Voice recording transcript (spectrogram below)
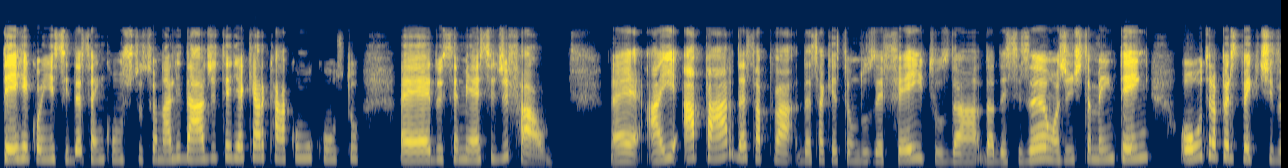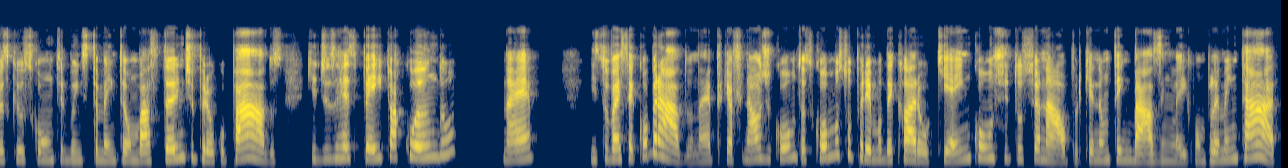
ter reconhecido essa inconstitucionalidade, teria que arcar com o custo é, do ICMS de FAO. É, aí, a par dessa, dessa questão dos efeitos da, da, decisão, a gente também tem outra perspectiva que os contribuintes também estão bastante preocupados, que diz respeito a quando, né, isso vai ser cobrado, né, porque afinal de contas, como o Supremo declarou que é inconstitucional porque não tem base em lei complementar,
